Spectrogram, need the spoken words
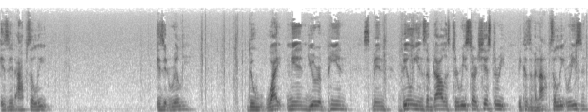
Is it obsolete? Is it really? Do white men, European, spend billions of dollars to research history because of an obsolete reason?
